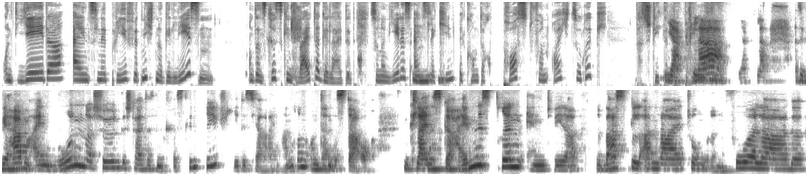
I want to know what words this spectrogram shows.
und jeder einzelne Brief wird nicht nur gelesen und ans Christkind weitergeleitet, sondern jedes mhm. einzelne Kind bekommt auch Post von euch zurück. Was steht denn ja, da drin? Klar, ja, klar. Also wir haben einen wunderschön gestalteten Christkindbrief, jedes Jahr einen anderen und dann ist da auch ein kleines Geheimnis drin, entweder eine Bastelanleitung oder eine Vorlage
